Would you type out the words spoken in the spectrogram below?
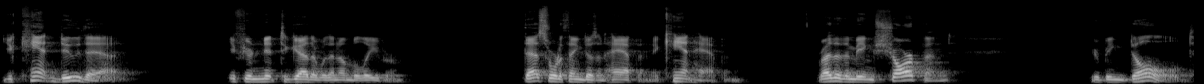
You can't do that if you're knit together with an unbeliever. That sort of thing doesn't happen. It can't happen. Rather than being sharpened, you're being dulled.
